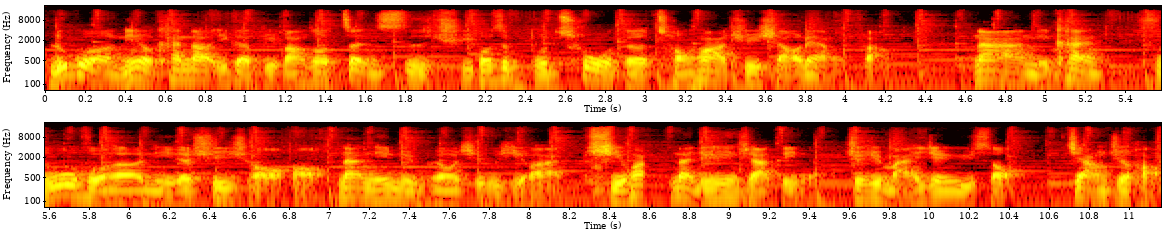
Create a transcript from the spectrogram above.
如果你有看到一个，比方说正市区或是不错的重划区小两房，那你看符不符合你的需求哈？那你女朋友喜不喜欢？喜欢，那你就先下定了，就去买一间预售，这样就好。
